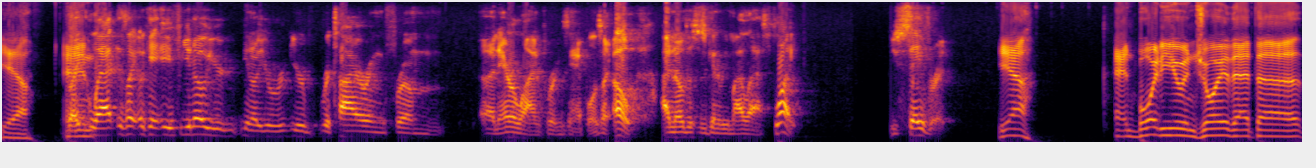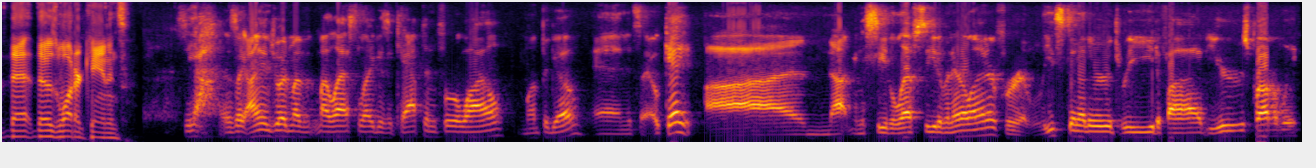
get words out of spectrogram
yeah. Like And it's like okay, if you know you're you know you're you're retiring from an airline, for example, it's like oh, I know this is going to be my last flight. You savor it. yeah. And boy, do you enjoy that uh, that those water cannons. So yeah, it's like I enjoyed my my last leg as a captain for a while, a month ago, and it's like okay, I'm not going to see the left seat of an airliner for at least another three to five years, probably.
